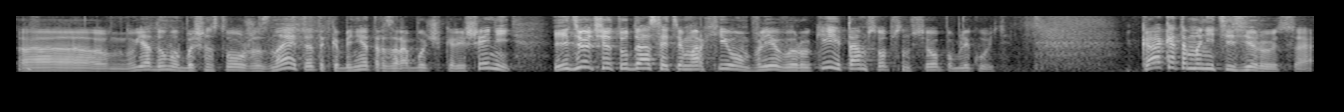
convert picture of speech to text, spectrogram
А, Ну, я думаю, большинство уже знает. Это кабинет разработчика решений. Идете туда с этим архивом в левой руке и там, собственно, все публикуете. Как это монетизируется?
